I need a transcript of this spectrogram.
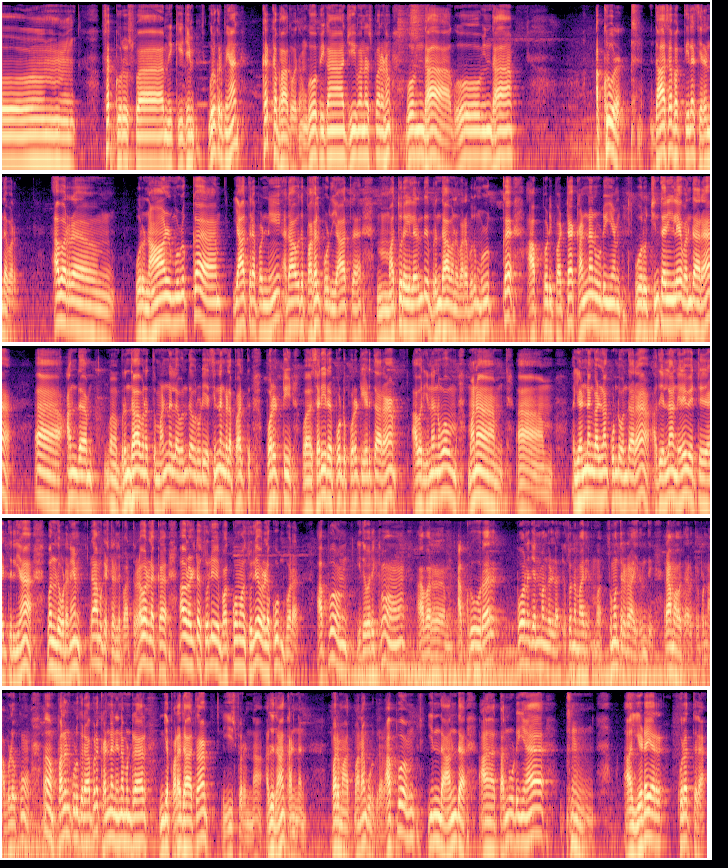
ஓம் சத்குரு சுவாமிக்கு ஜெயம் குரு கிருப்பையான் கர்க்க பாகவதம் கோபிகா ஜீவனஸ்மரணம் கோவிந்தா கோவிந்தா அக்ரூரர் தாசபக்தியில் சிறந்தவர் அவர் ஒரு நாள் முழுக்க யாத்திரை பண்ணி அதாவது பகல் பொழுது யாத்திரை மதுரையிலிருந்து பிருந்தாவனம் வரபோது முழுக்க அப்படிப்பட்ட கண்ணனுடைய ஒரு சிந்தனையிலே வந்தாரா? அந்த பிருந்தாவனத்து மண்ணில் வந்து அவருடைய சின்னங்களை பார்த்து புரட்டி சரீரை போட்டு புரட்டி எடுத்தாராம் அவர் என்னென்னவோ மன எண்ணங்கள்லாம் கொண்டு வந்தாரா? அது எல்லாம் நிறைவேற்றி எடுத்து இல்லையா வந்த உடனே ராமகிருஷ்ணர்களை பார்த்தார். அவர்களை க அவர்கள்ட்ட சொல்லி பக்குவமாக சொல்லி அவர்களை கூப்பிட்டு போகிறார் அப்போ இது வரைக்கும் அவர் அக்ரூரர் போன ஜென்மங்களில் சொன்ன மாதிரி சுமந்திரராக இருந்து ராமாவதாரத்தில் பண்ண அவ்வளோக்கும் பலன் கொடுக்குறாப்புல கண்ணன் என்ன பண்ணுறார் இங்கே பலதாத்தா ஈஸ்வரன் தான். அதுதான் கண்ணன். பரமாத்மா தான் கொடுக்குறார். அப்போ இந்த அந்த தன்னுடைய இடையர் குலத்தில்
